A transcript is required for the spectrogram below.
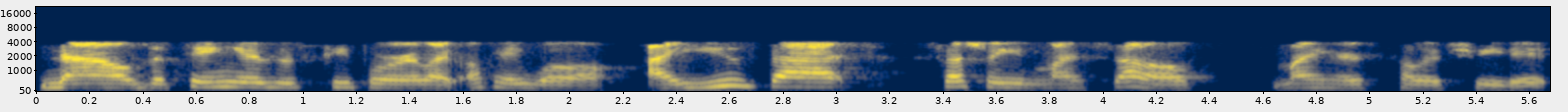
Now the thing is, is people are like, okay, well, I use that, especially myself. My hair is color treated.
